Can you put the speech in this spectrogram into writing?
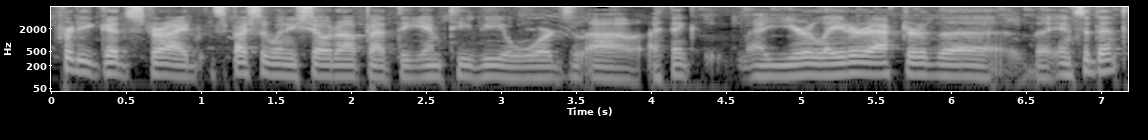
pretty good stride, especially when he showed up at the MTV Awards. Uh, I think a year later after the the incident.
